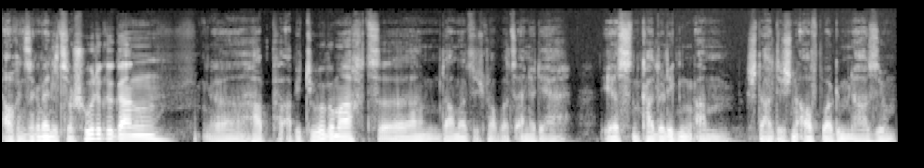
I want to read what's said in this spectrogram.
auch in St. Wendel zur Schule gegangen, äh, habe Abitur gemacht, äh, damals, ich glaube, als einer der ersten Katholiken am staatlichen Aufbaugymnasium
